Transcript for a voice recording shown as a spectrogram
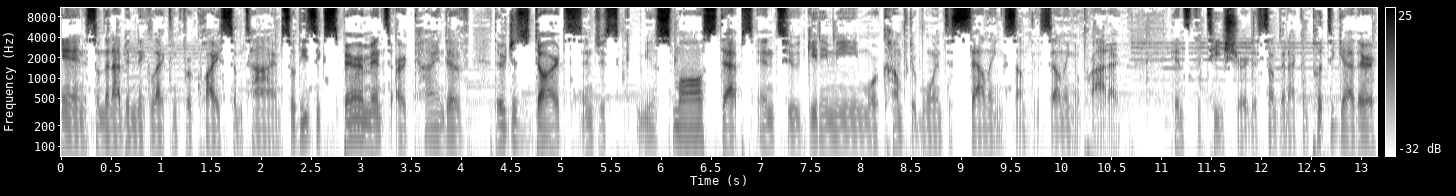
and something I've been neglecting for quite some time. So these experiments are kind of they're just darts and just you know, small steps into getting me more comfortable into selling something, selling a product. Hence the T-shirt is something I can put together,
